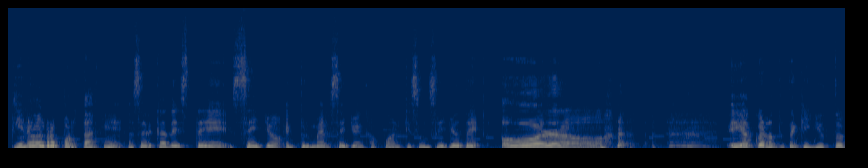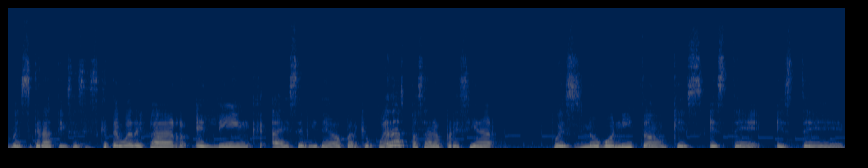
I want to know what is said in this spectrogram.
Tiene un reportaje acerca de este sello, el primer sello en Japón, que es un sello de oro. y acuérdate que YouTube es gratis, así es que te voy a dejar el link a ese video para que puedas pasar a apreciar pues lo bonito que es este, este,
